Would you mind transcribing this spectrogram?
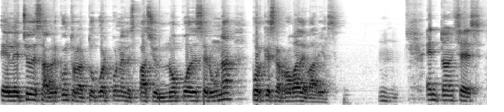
el hecho de saber controlar tu cuerpo en el espacio no puede ser una porque se roba de varias. Entonces,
